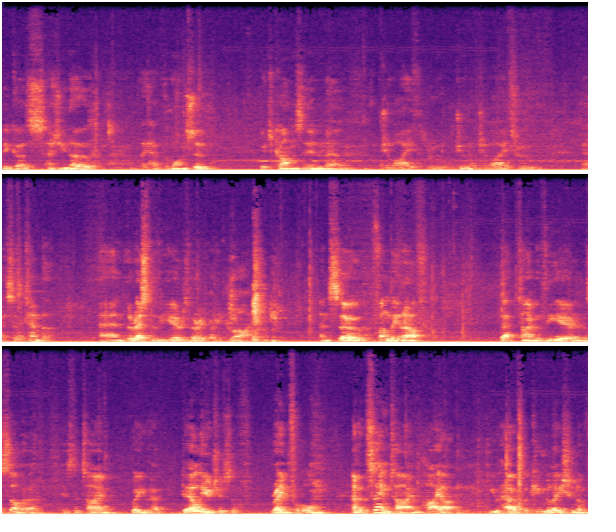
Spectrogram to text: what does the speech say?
because, as you know, they have the monsoon which comes in um, July through June or July through uh, September. And the rest of the year is very, very dry. And so, funnily enough, that time of the year in the summer is the time where you have deluges of rainfall, and at the same time, high up, you have accumulation of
